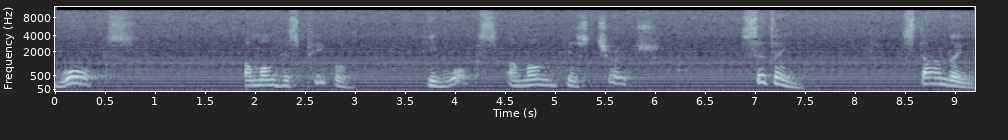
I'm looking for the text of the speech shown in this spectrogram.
walks among his people. He walks among his church, sitting, standing,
